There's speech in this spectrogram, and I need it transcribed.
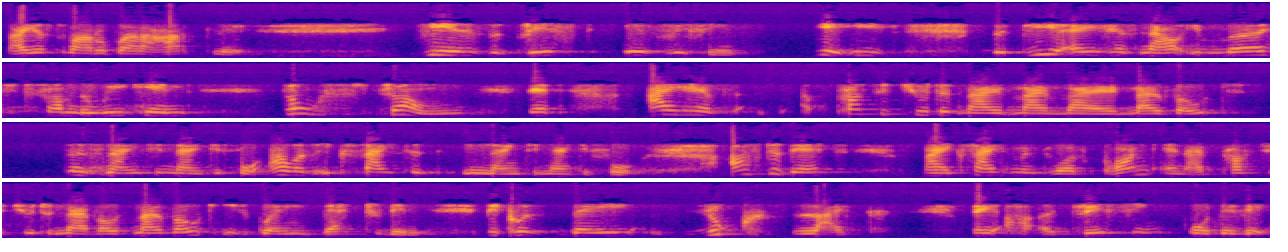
baie swaar op haar hart lê. He has addressed everything. He is the DA has now emerged from the weekend so strong that I have prostituted my, my, my, my vote since 1994. I was excited in 1994. After that, my excitement was gone and I prostituted my vote. My vote is going back to them because they look like they are addressing or they're the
